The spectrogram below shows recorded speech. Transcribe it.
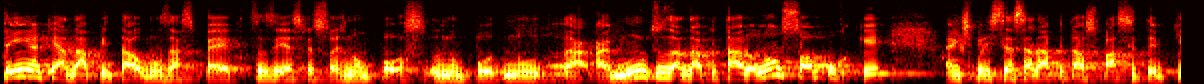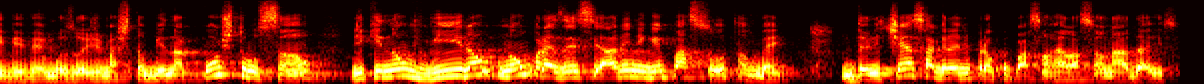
tenha que adaptar alguns aspectos e as pessoas não possam. Não, não, muitos adaptaram não só porque a gente precisa se adaptar ao espaço e tempo que vivemos hoje, mas também na construção de que não viram, não presenciaram e ninguém passou também. Então ele tinha essa grande preocupação relacionada a isso.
